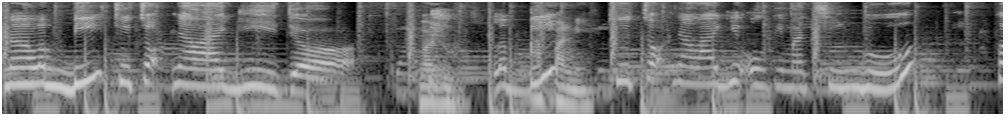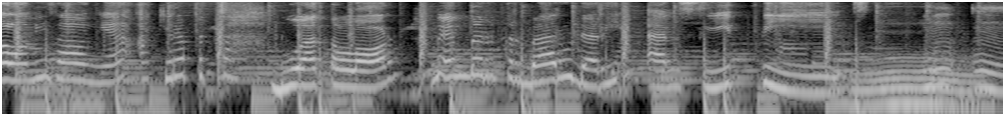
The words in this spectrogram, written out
Nah, lebih cucoknya lagi, Jo. Waduh, Lebih apa nih? cucoknya lagi Ultima Cinggu. Kalau misalnya akhirnya pecah dua telur member terbaru dari NCT. Uh, Mm-mm.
